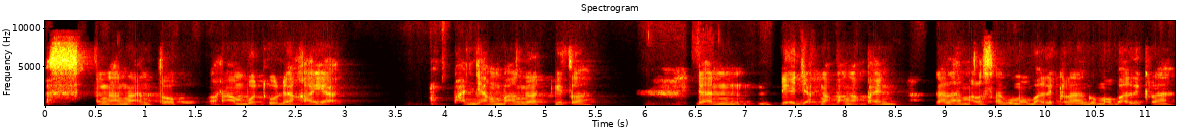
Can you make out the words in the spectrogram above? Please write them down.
setengah ngantuk, rambut udah kayak panjang banget gitu. Dan diajak ngapa-ngapain, gak lah males lah gue mau balik lah, gue mau balik lah.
